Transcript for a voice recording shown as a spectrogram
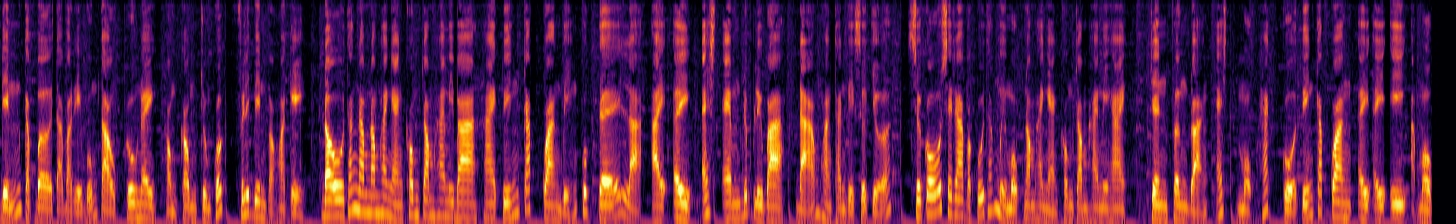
điểm cập bờ tại Bà Rịa Vũng Tàu, Brunei, Hồng Kông, Trung Quốc, Philippines và Hoa Kỳ. Đầu tháng 5 năm 2023, hai tuyến cáp quang biển quốc tế là IA SMW3 đã hoàn thành việc sửa chữa. Sự cố xảy ra vào cuối tháng 11 năm 2022 trên phân đoạn S1H của tuyến cáp quang AAE1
